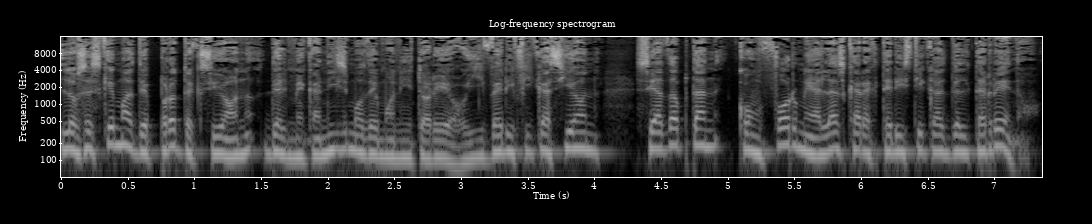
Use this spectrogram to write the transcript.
los esquemas de protección del mecanismo de monitoreo y verificación se adoptan conforme a las características del terreno,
